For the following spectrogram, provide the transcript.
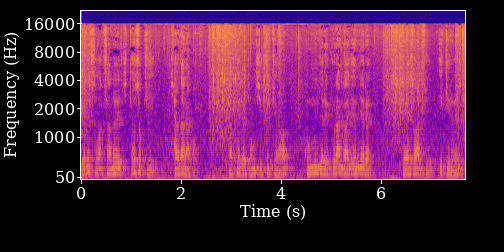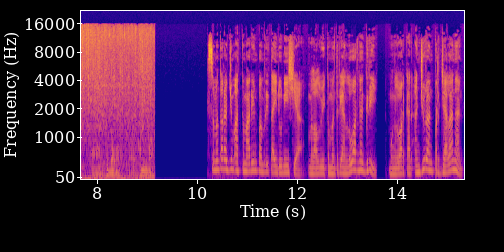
메르스 확산을 조속히 차단하고 사태를 종식시켜 국민들의 불안과 염려를 해소할 수 있기를 기대를 합니다. Sementara Jumat kemarin pemerintah Indonesia melalui Kementerian Luar Negeri mengeluarkan anjuran perjalanan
